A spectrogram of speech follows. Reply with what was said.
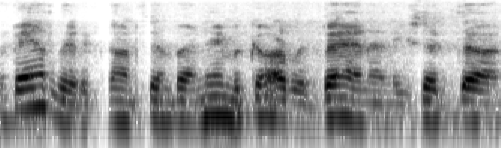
a band leader comes in by the name of Garwood Van, and he said, uh,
